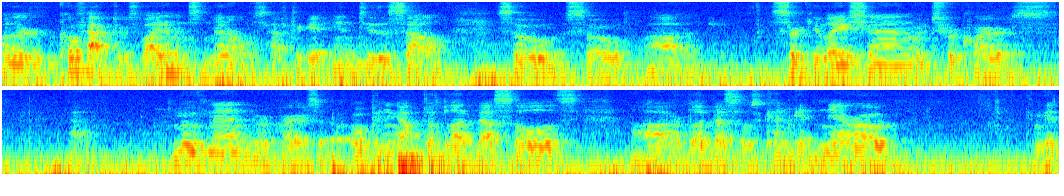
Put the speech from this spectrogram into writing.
other cofactors, vitamins and minerals have to get into the cell. So so uh, circulation, which requires uh, movement, requires opening up the blood vessels. Uh, our blood vessels can get narrowed, can get,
